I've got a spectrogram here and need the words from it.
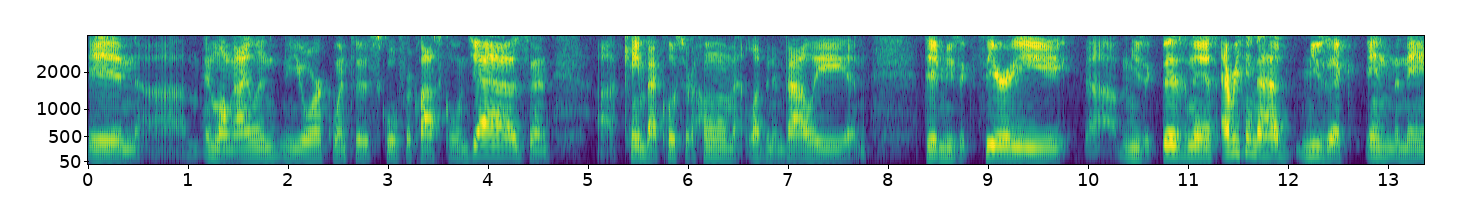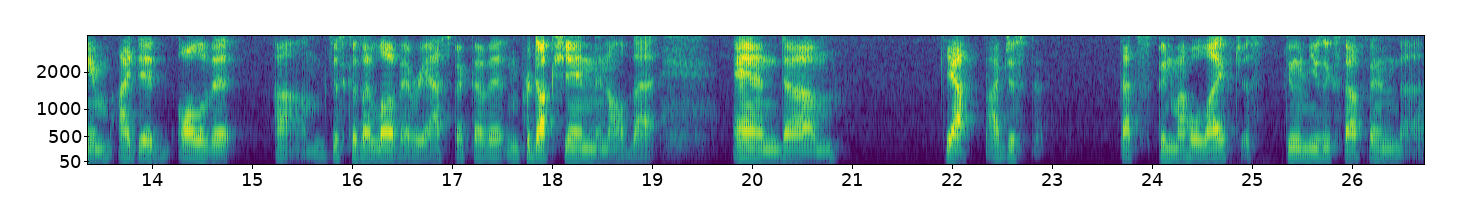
in um, in Long Island, New York. Went to school for classical and jazz, and uh, came back closer to home at Lebanon Valley, and did music theory, uh, music business, everything that had music in the name. I did all of it, um, just because I love every aspect of it and production and all of that. And um, yeah, I've just that's been my whole life, just doing music stuff. And uh,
